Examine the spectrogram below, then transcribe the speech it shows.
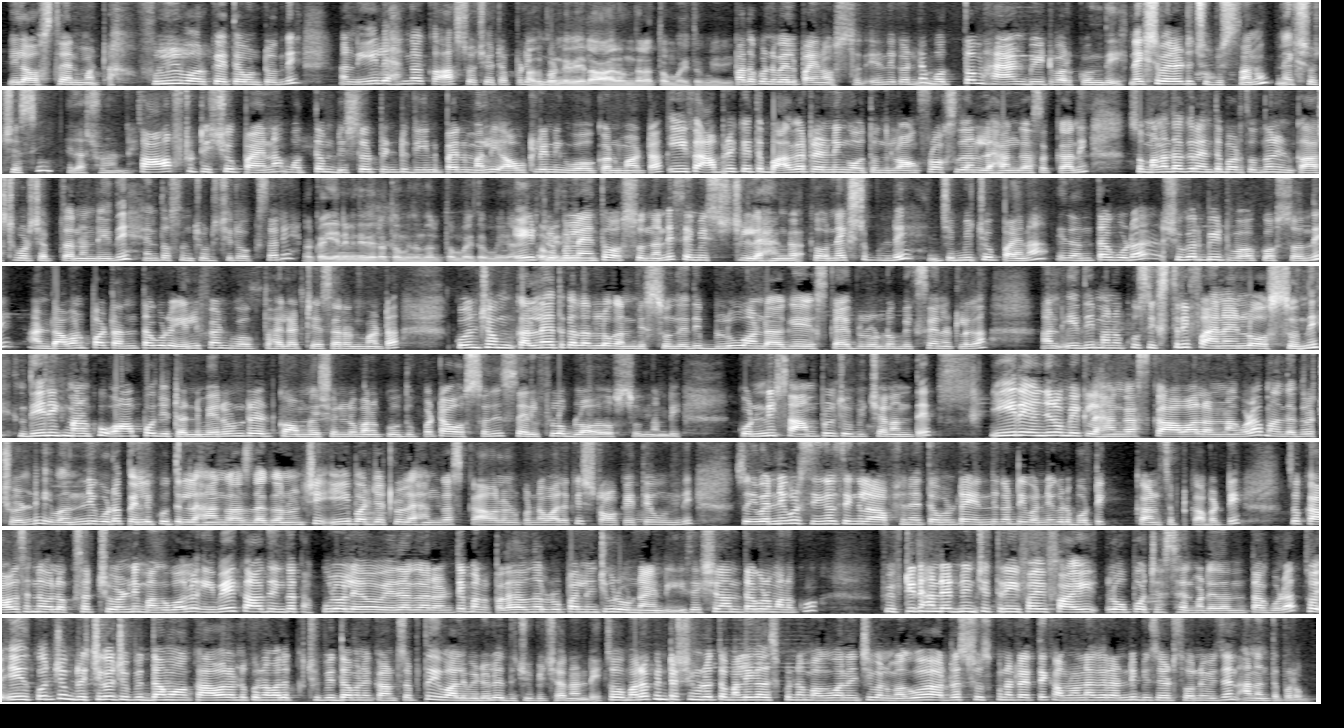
ఇలా వస్తాయన్నమాట. ఫుల్ వర్క్ అయితే ఉంటుంది. అండ్ ఈ లెహంగా కాస్ట్ వచ్చేటప్పటికి పదకొండు వేల ఆరు వందల తొంభై తొమ్మిది. పదకొండు వేల పైన వస్తుంది. ఎందుకంటే మొత్తం హ్యాండ్ బీట్ వర్క్ ఉంది. నెక్స్ట్ వెరైటీ చూపిస్తాను. నెక్స్ట్ వచ్చేసి ఇలా చూడండి. సాఫ్ట్ టిష్యూ పైన మొత్తం డిజిటల్ ప్రింట్ దీనిపైన మళ్ళీ అవుట్ లైనింగ్ వర్క్ అనమాట ఈ ఫ్యాబ్రిక్ అయితే బాగా ట్రెండింగ్ అవుతుంది. లాంగ్ ఫ్రాక్స్ కానీ లెహంగాస్ కానీ సో మన దగ్గర ఎంత పడుతుందో నేను కాస్ట్ కూడా చెప్తానండి ఇది. ఎంత వస్తుంది చూడిచిరు ఒకసారి? ఒక ఎనిమిది వేల తొమ్మిది వందల తొంభై తొమ్మిది ఎయిట్ ట్రిపుల్ నైన్తో వస్తుందండి. Semi stitch lehenga. So next అండి జిమ్మి చూ పైన ఇదంతా కూడా షుగర్ బీట్ వర్క్ వస్తుంది. అండ్ డౌన్ పార్ట్ అంతా కూడా ఎలిఫెంట్ వర్క్తో హైలైట్ చేశారనమాట. కొంచెం కల్నేత కలర్లో కనిపిస్తుంది. ఇది బ్లూ అండ్ అలాగే స్కై బ్లూ రెండు మిక్స్ అయినట్లుగా. అండ్ ఇది మనకు సిక్స్ త్రీ ఫైవ్ నైన్లో వస్తుంది. దీనికి మనకు ఆపోజిట్ అండి. మెరూన్ రెడ్ కాంబినేషన్లో మనకు దుప్పటా వస్తుంది. సెల్ఫ్లో బ్లౌజ్ వస్తుందండి. కొన్ని శాంపుల్ చూపించాను అంతే. ఈ రేంజ్లో మీకు లెహంగాస్ కావాలన్నా కూడా మన దగ్గర చూడండి ఇవన్నీ కూడా పెళ్ళి కూతురు లెహంగాస్ దగ్గర నుంచి ఈ బడ్జెట్లో లెహంగాస్ కావాలనుకున్న వాళ్ళకి స్టాక్ అయితే ఉంది. సో ఇవన్నీ కూడా సింగిల్ సింగిల్ ఆప్షన్ అయితే ఉంటాయి. ఎందుకంటే ఇవన్నీ కూడా బొటిక్ కాన్సెప్ట్ కాబట్టి. సో కావాల్సిన వాళ్ళు ఒకసారి చూడండి మగవాళ్ళు ఇవే కాదు ఇంకా తక్కువలో లేవా వేదాగారు అంటే మనకు పదహారు వందల రూపాయల నుంచి కూడా ఉన్నాయండి. ఈ సెక్షన్ అంతా కూడా మనకు ఫిఫ్టీన్ హండ్రెడ్ నుంచి త్రీ ఫైవ్ ఫైవ్ లోపు వచ్చేస్తాయి అనమాట ఇదంతా కూడా. సో ఇది కొంచెం రిచ్గా చూపిద్దాము కావాలనుకున్న వాళ్ళకి చూపిద్దామనే కాన్సెప్ట్ ఇవాళ వీడియోలో ఇది చూపించానండి. సో మరొక ఇంట్రెస్టింగ్ వీడియోతో మళ్ళీ కలుసుకున్న మగవా నుంచి మన మగవా అడ్రస్ చూసుకున్నట్లయితే కమలానగర్ అండి బిసైడ్ సోని విజన్ అనంతపురం.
